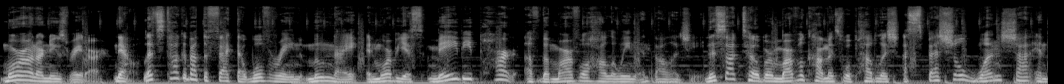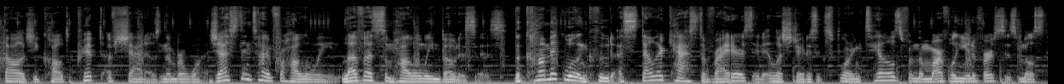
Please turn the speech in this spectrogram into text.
More on our news radar. Now, let's talk about the fact that Wolverine, Moon Knight, and Morbius may be part of the Marvel Halloween anthology. This October, Marvel Comics will publish a special one-shot anthology called Crypt of Shadows number 1, just in time for Halloween. Love us some Halloween bonuses. The comic will include a stellar cast of writers and illustrators exploring tales from the Marvel Universe's most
